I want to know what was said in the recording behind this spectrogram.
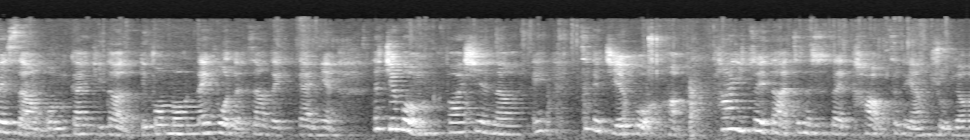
based on 我们刚才提到的 deformal network 的这样的一个概念。那结果我们发现呢，哎，这个结果哈，差异最大真的是在套这两组有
